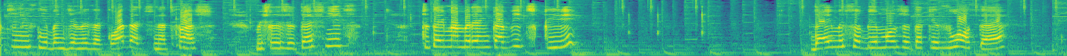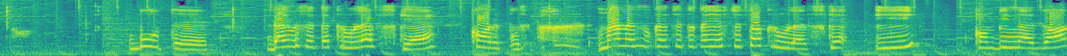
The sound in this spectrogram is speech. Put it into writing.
oczy nic nie będziemy zakładać, na twarz myślę, że też nic. Tutaj mamy rękawiczki. Dajmy sobie może takie złote. Buty. Dajmy sobie te królewskie. Korpus. Mamy, słuchajcie, tutaj jeszcze to królewskie i kombinezon.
